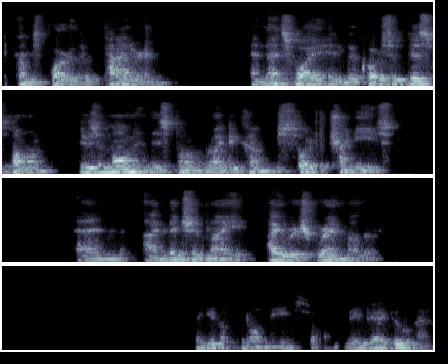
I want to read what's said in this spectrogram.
becomes part of a pattern, and that's why in the course of this poem, there's a moment in this poem where I become sort of Chinese and I mention my Irish grandmother. And you don't know me, so maybe I do have.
